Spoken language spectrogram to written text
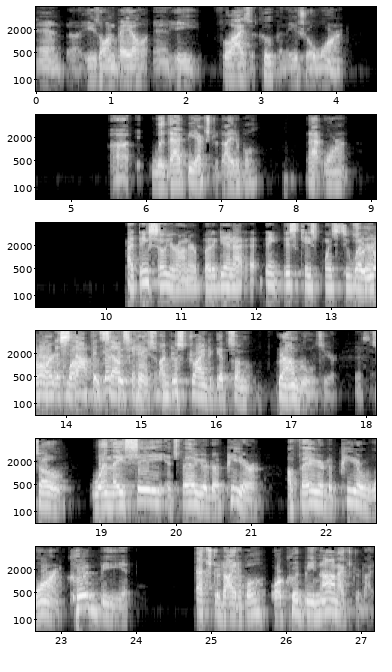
and, uh, he's on bail and he flies a coop and they issue a warrant. Uh, would that be extraditable? That warrant? I think so, Your Honor. But again, I think this case points to So whether you or not are, the stop well, itself can happen. I'm just trying to get some ground rules here. So when they see it's failure to appear, a failure to appear warrant could be extraditable or could be non-extraditable.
